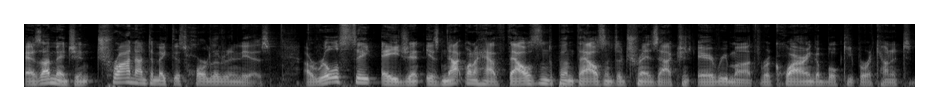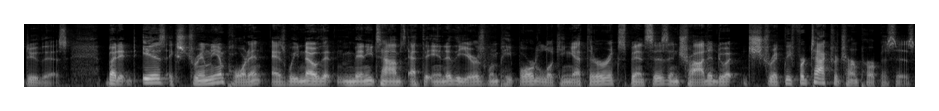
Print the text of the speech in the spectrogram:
as i mentioned try not to make this harder than it is a real estate agent is not going to have thousands upon thousands of transactions every month requiring a bookkeeper accountant to do this. But it is extremely important, as we know that many times at the end of the years when people are looking at their expenses and try to do it strictly for tax return purposes.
